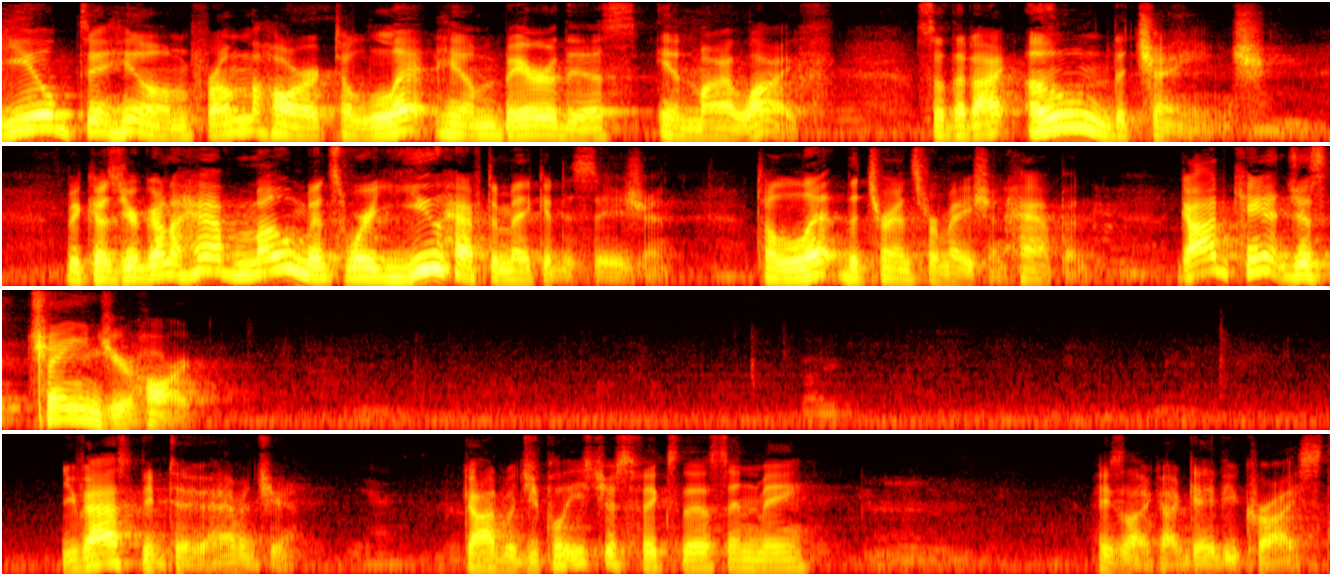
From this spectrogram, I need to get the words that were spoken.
yield to Him from the heart to let Him bear this in my life so that I own the change. Because you're going to have moments where you have to make a decision to let the transformation happen. God can't just change your heart. You've asked him to, haven't you? God, would you please just fix this in me? He's like, I gave you Christ.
